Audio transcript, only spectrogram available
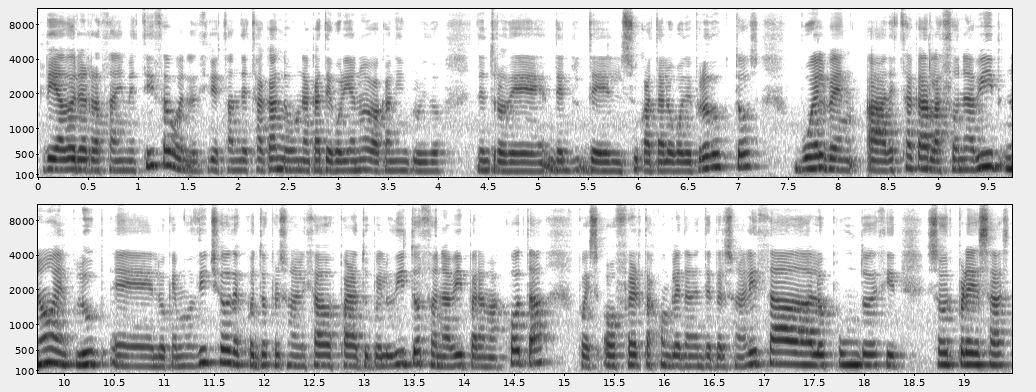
criadores, razas y mestizos, bueno, es decir, están destacando una categoría nueva que han incluido dentro de, su catálogo de productos, vuelven a destacar la zona VIP, ¿no? El club, eh, lo que hemos dicho, descuentos personalizados para tu peludito, zona VIP para mascota, pues ofertas completamente personalizadas, los puntos, es decir, sorpresas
